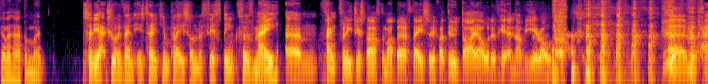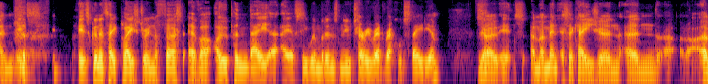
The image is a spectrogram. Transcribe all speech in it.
gonna happen, mate? So the actual event is taking place on the fifteenth of May. Um, thankfully, just after my birthday. So if I do die, I would have hit another year older. um, and it's it's going to take place during the first ever open day at AFC Wimbledon's new Cherry Red Record Stadium. So yep. it's a momentous occasion, and uh,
